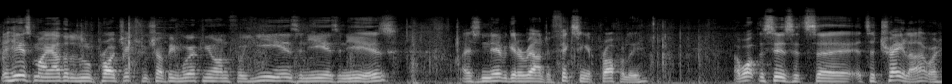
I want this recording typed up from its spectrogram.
Now here's my other little project, which I've been working on for years and years and years. I just never get around to fixing it properly. Uh, what this is, it's a, it's a trailer, or,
